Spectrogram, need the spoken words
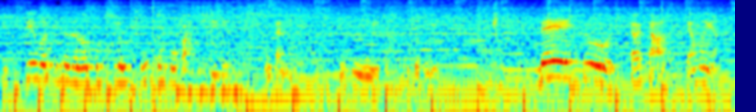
E se vocês ainda não curtiram, curtam, compartilhem com os amigos, com os inimigos, com todo mundo. Beijo. Tchau, tchau. Até amanhã.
